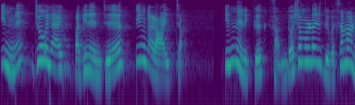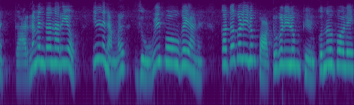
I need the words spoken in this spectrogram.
ഇന്ന് ജൂലൈ പതിനഞ്ച് തിങ്കളാഴ്ച. ഇന്ന് ഇന്നെനിക്ക് സന്തോഷമുള്ളൊരു ദിവസമാണ്. കാരണം എന്താണെന്നറിയോ? ഇന്ന് ഞങ്ങൾ സൂവിൽ പോവുകയാണ്. കഥകളിലും പാട്ടുകളിലും കേൾക്കുന്നത് പോലെ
